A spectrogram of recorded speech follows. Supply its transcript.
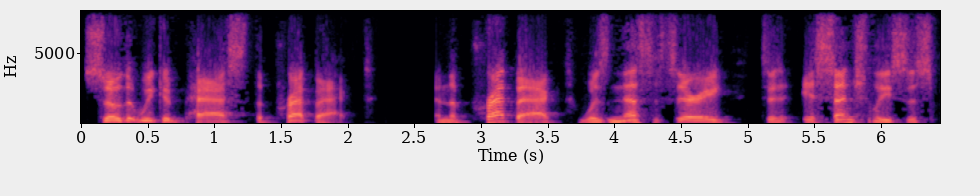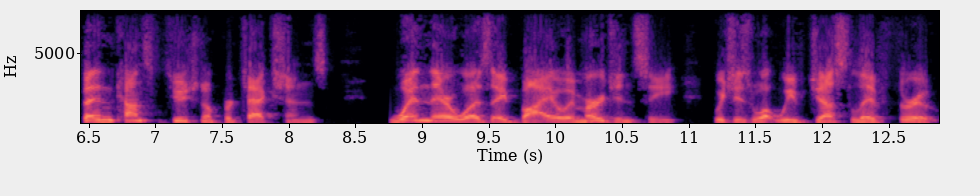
so that we could pass the PrEP Act. And the PrEP Act was necessary to essentially suspend constitutional protections when there was a bioemergency, which is what we've just lived through.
